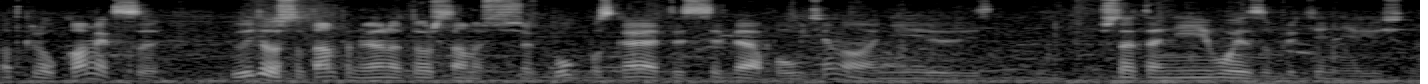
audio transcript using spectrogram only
открыл комиксы, увидел, что там примерно то же самое, что Человек-паук пускает из себя паутину, а не, что это не его изобретение личное.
